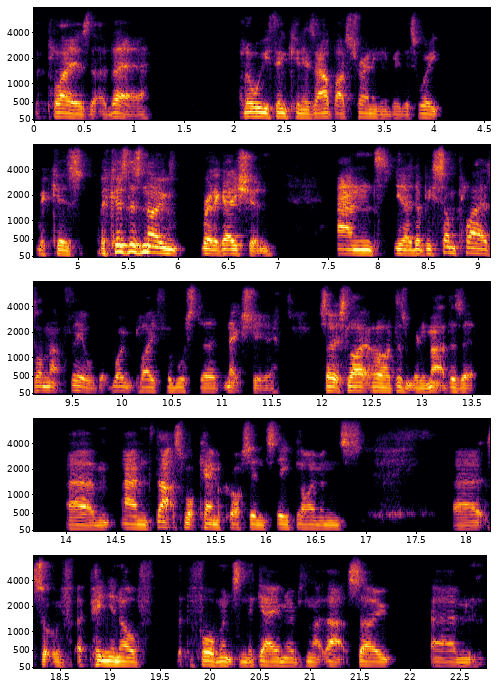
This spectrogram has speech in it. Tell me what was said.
the players that are there. And all you're thinking is how bad's training going to be this week? Because because there's no relegation, and you know there'll be some players on that field that won't play for Worcester next year. So it's like, oh, it doesn't really matter, does it? Um, and that's what came across in Steve Diamond's uh, sort of opinion of the performance and the game and everything like that. So um,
